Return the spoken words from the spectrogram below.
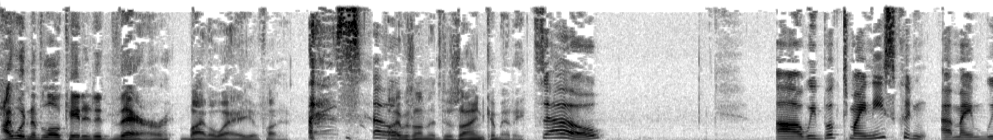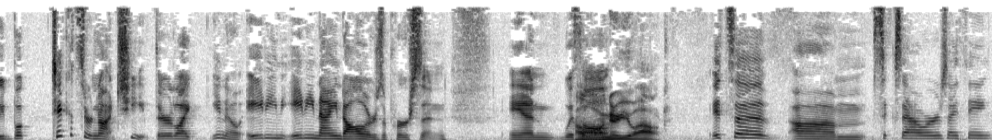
I wouldn't have located it there, by the way, if I, if I was on the design committee. So, uh, we booked. My niece couldn't. Uh, my we booked tickets are not cheap. They're like you know 80 dollars a person, and with How all, long are you out? It's a um, six hours, I think,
